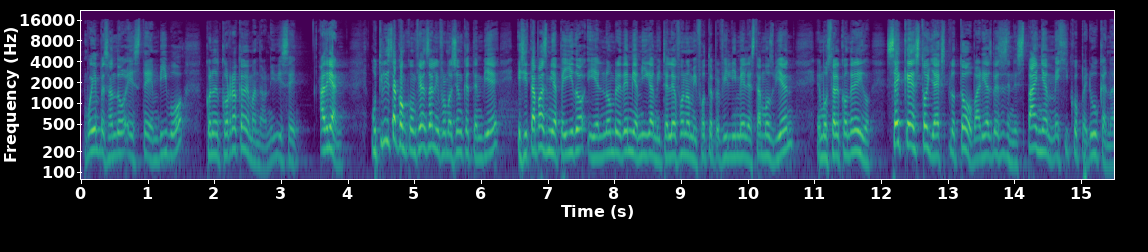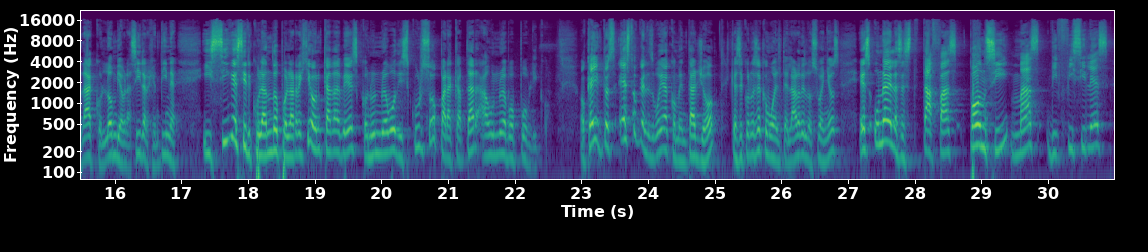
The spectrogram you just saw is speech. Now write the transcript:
voy empezando este en vivo con el correo que me mandaron y dice, Adrián, Utiliza con confianza la información que te envié y si tapas mi apellido y el nombre de mi amiga, mi teléfono, mi foto de perfil, email, estamos bien en mostrar el contenido. Sé que esto ya explotó varias veces en España, México, Perú, Canadá, Colombia, Brasil, Argentina y sigue circulando por la región cada vez con un nuevo discurso para captar a un nuevo público. ¿Ok? Entonces, esto que les voy a comentar yo, que se conoce como el telar de los sueños, es una de las estafas Ponzi más difíciles,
